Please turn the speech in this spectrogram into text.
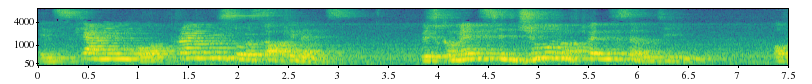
in scanning our primary source documents, which commenced in June of 2017, of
